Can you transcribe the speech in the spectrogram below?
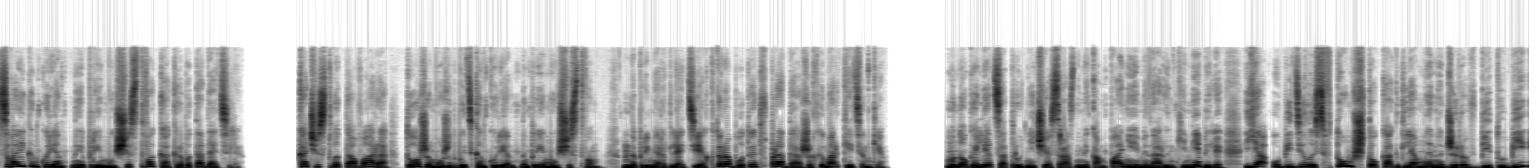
свои конкурентные преимущества как работодателя. Качество товара тоже может быть конкурентным преимуществом, например, для тех, кто работает в продажах и маркетинге. Много лет сотрудничая с разными компаниями на рынке мебели, я убедилась в том, что как для менеджеров B2B,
